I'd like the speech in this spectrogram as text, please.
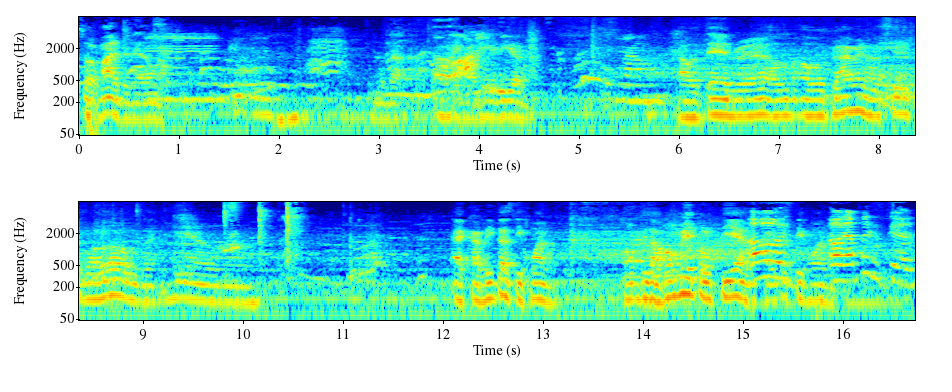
So it might have been that one. Nah, I don't think I DMV. No. I was dead, bro. I was, I was driving I see it tomorrow. I was like, damn. At Carlitas Tijuana. These are homemade tortillas. Oh, Carlitas oh, that place is good.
